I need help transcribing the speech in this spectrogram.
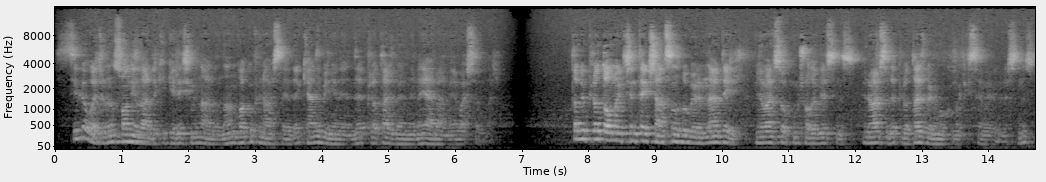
Sivil havacılığın son yıllardaki gelişimin ardından vakıf üniversiteleri kendi bünyelerinde pilotaj bölümlerine yer vermeye başladılar. Tabii pilot olmak için tek şansınız bu bölümler değil. Üniversite okumuş olabilirsiniz. Üniversitede pilotaj bölümü okumak istemeyebilirsiniz.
